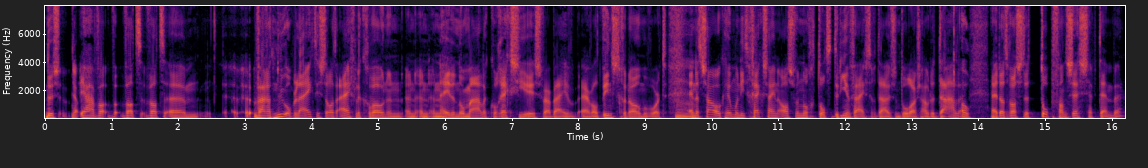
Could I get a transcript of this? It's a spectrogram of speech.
Dus ja, wat, wat, wat um, waar het nu op lijkt, is dat het eigenlijk gewoon een, een, een hele normale correctie is, waarbij er wat winst genomen wordt. Hmm. En het zou ook helemaal niet gek zijn als we nog tot 53.000 dollar zouden dalen. Oh. Uh, dat was de top van 6 september.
